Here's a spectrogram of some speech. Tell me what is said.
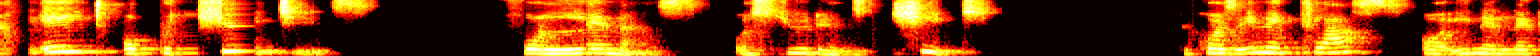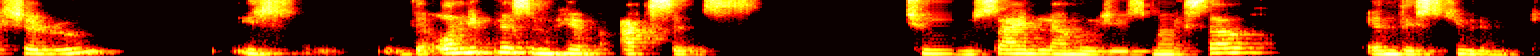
create opportunities for learners or students cheat. Because in a class or in a lecture room, is the only person who have access to sign language is myself and the student.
